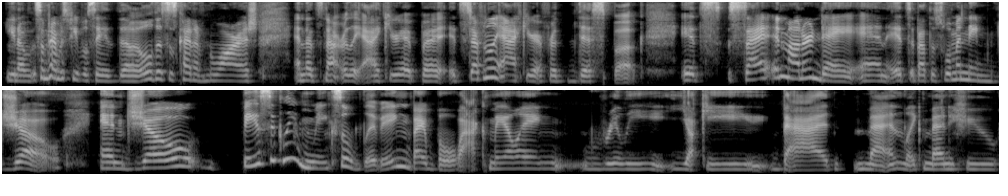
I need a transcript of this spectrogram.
you know, sometimes people say, the, oh, this is kind of noirish. And that's not really accurate, but it's definitely accurate for this book. It's set in modern day and it's about this woman named Jo. And Jo basically makes a living by blackmailing really yucky, bad men, like men who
